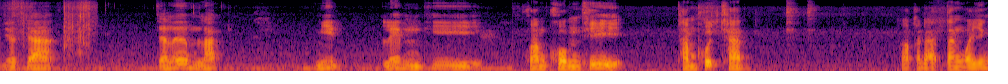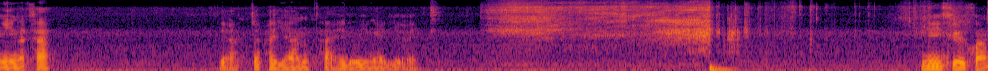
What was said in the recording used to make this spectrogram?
เดี๋ยวจะจะเริ่มรับมีดเล่มที่ความคมที่ทำพุชคัตเอากระดาษตั้งไว้อย่างนี้นะครับเดี๋ยวจะพยายามถ่ายให้ดูยังไงดีเอ่ยนี่คือความ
